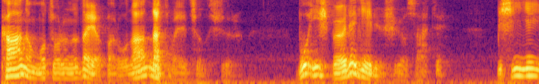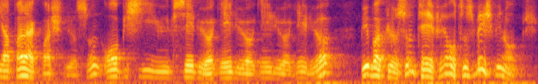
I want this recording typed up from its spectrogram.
Kaan'ın motorunu da yapar. Onu anlatmaya çalışıyorum. Bu iş böyle gelişiyor zaten. Bir şeyi yaparak başlıyorsun. O bir şey yükseliyor, geliyor, geliyor, geliyor. Bir bakıyorsun TF 35 bin olmuş.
